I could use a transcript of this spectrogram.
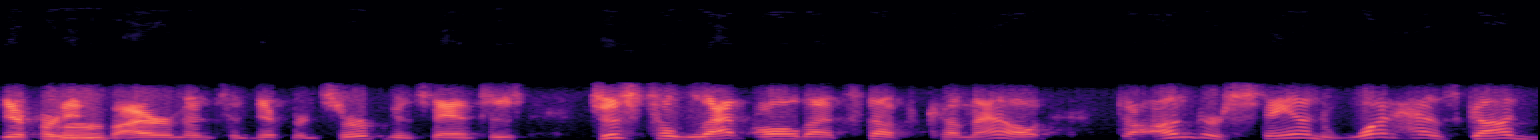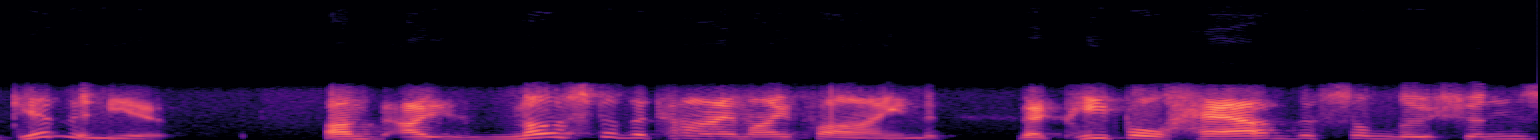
different Mhm. environments and different circumstances just to let all that stuff come out to understand what has God given you. Um, I, most of the time, I find that people have the solutions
